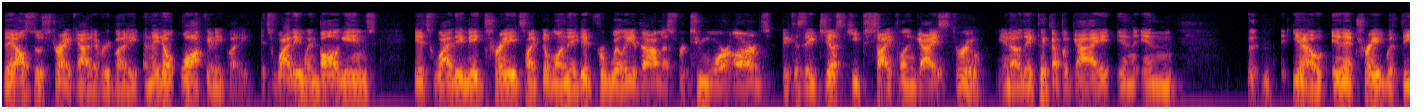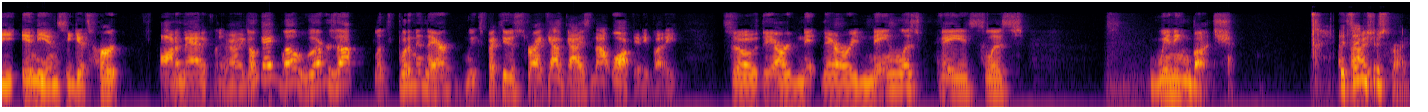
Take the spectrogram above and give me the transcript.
They also strike out everybody, and they don't walk anybody. It's why they win ball games. It's why they made trades like the one they did for Willy Adames for two more arms because they just keep cycling guys through. You know, they pick up a guy in in you know in a trade with the Indians, he gets hurt automatically. And they're like, okay, well, whoever's up, let's put him in there. We expect you to strike out guys, and not walk anybody. So they are they are a nameless, faceless, winning bunch. That's It's interesting.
